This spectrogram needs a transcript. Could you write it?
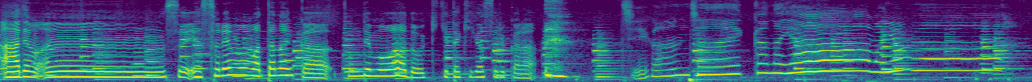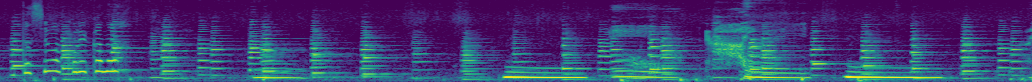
あ、でも、うーん、そいや、それもまたなんか、とんでもワードを聞けた気がするから、違うんじゃないかな。いやー、迷うなー。私はこれかな。うん。はい。はい。は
